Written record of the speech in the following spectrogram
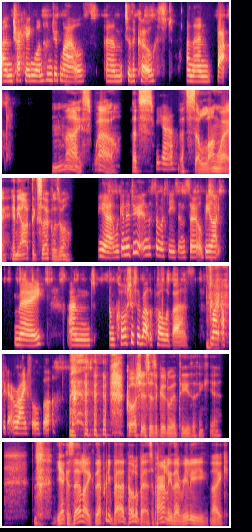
and trekking 100 miles um, to the coast and then back. Nice. Wow. That's Yeah, that's a long way. In the Arctic Circle as well. yeah. We're gonna do it in the summer season, so it'll be like May, and I'm cautious about the polar bears. Might have to get a rifle, but Cautious is a good word to use, I think. Yeah. yeah, because they're like they're pretty bad polar bears. Apparently, they're really like.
